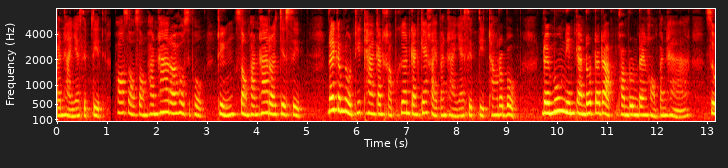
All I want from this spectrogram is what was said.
ปัญหายาเสพติด พศ 2566 ถึง 2570 ได้กำหนดทิศทางการขับเคลื่อนการแก้ไขปัญหายาเสพติดทั้งระบบ โดยมุ่งเน้นการลดระดับความรุนแรงของปัญหา สู่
